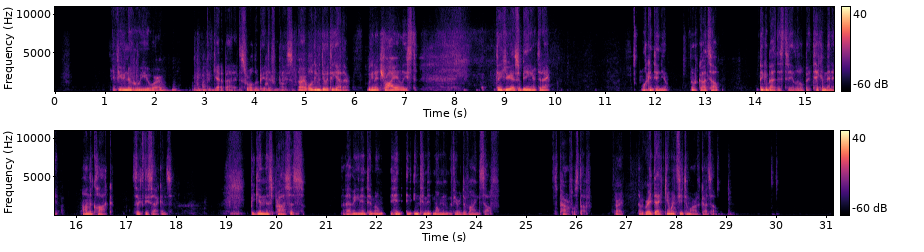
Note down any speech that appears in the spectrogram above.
if you knew who you were, forget about it. This world would be a different place. All right, we're going to do it together. We're going to try at least. Thank you guys for being here today. We'll continue with God's help. Think about this today a little bit. Take a minute on the clock, 60 seconds. Begin this process of having an intimate, an intimate moment with your divine self. It's powerful stuff. All right. Have a great day. Can't wait to see you tomorrow with God's help.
